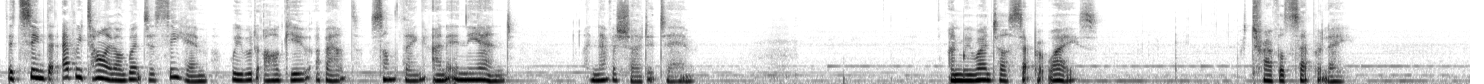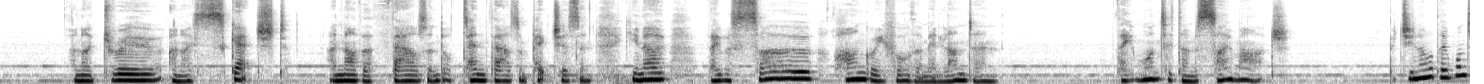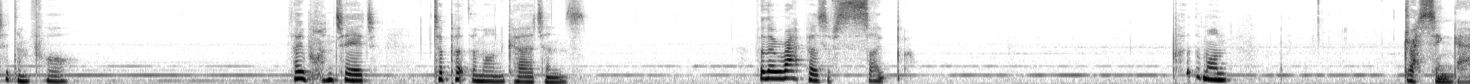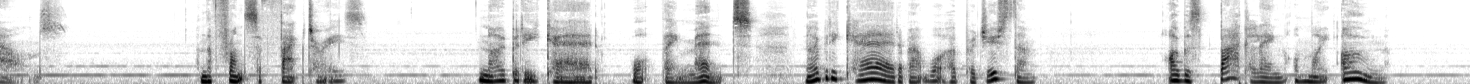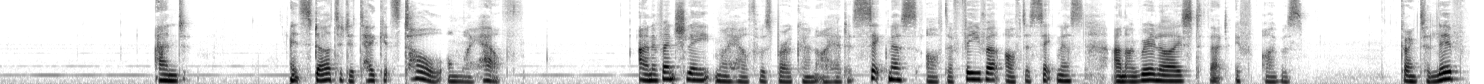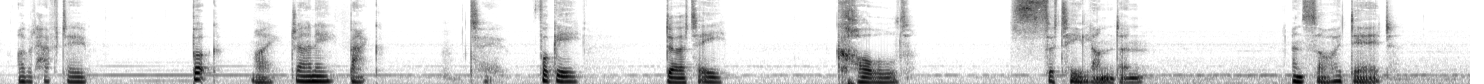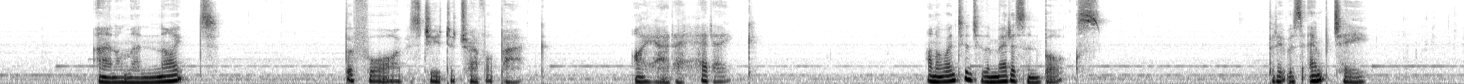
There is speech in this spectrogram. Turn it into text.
It seemed that every time I went to see him, we would argue about something, and in the end, I never showed it to him. And we went our separate ways. We travelled separately. And I drew and I sketched another thousand or ten thousand pictures, and you know, they were so hungry for them in London. They wanted them so much. But do you know what they wanted them for? They wanted to put them on curtains, for the wrappers of soap. Put them on dressing gowns and the fronts of factories. Nobody cared what they meant. Nobody cared about what had produced them. I was battling on my own. And it started to take its toll on my health. And eventually, my health was broken. I had a sickness after fever after sickness, and I realised that if I was going to live, I would have to book my journey back to foggy, dirty, cold, sooty London. And so I did. And on the night before I was due to travel back, I had a headache. And I went into the medicine box, but it was empty,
